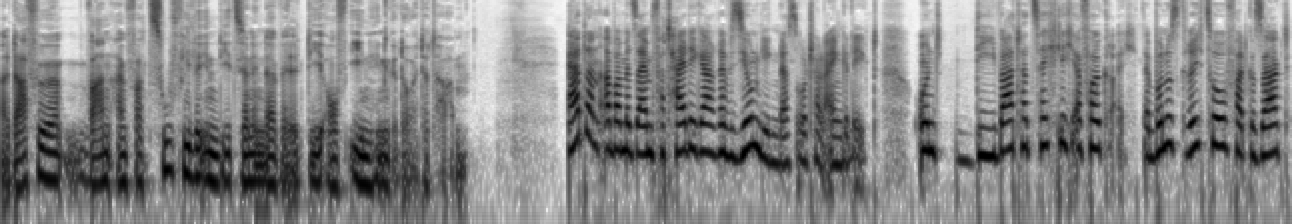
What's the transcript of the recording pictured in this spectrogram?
weil dafür waren einfach zu viele Indizien in der Welt, die auf ihn hingedeutet haben. Er hat dann aber mit seinem Verteidiger Revision gegen das Urteil eingelegt. Und die war tatsächlich erfolgreich. Der Bundesgerichtshof hat gesagt,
